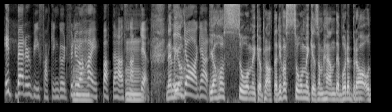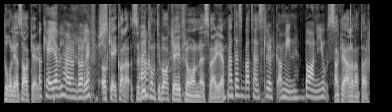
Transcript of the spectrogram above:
it better be fucking good för du har hypat det här snacket Mm. Nej, men i jag, dagar. Jag har så mycket att prata. Det var så mycket som hände, både bra och dåliga saker. Okej, Okej jag vill höra de dåliga först. kolla. Så vi kom tillbaka ifrån eh, Sverige. Okej, Vänta jag ska bara ta en slurk av min barnjuice. alla väntar.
